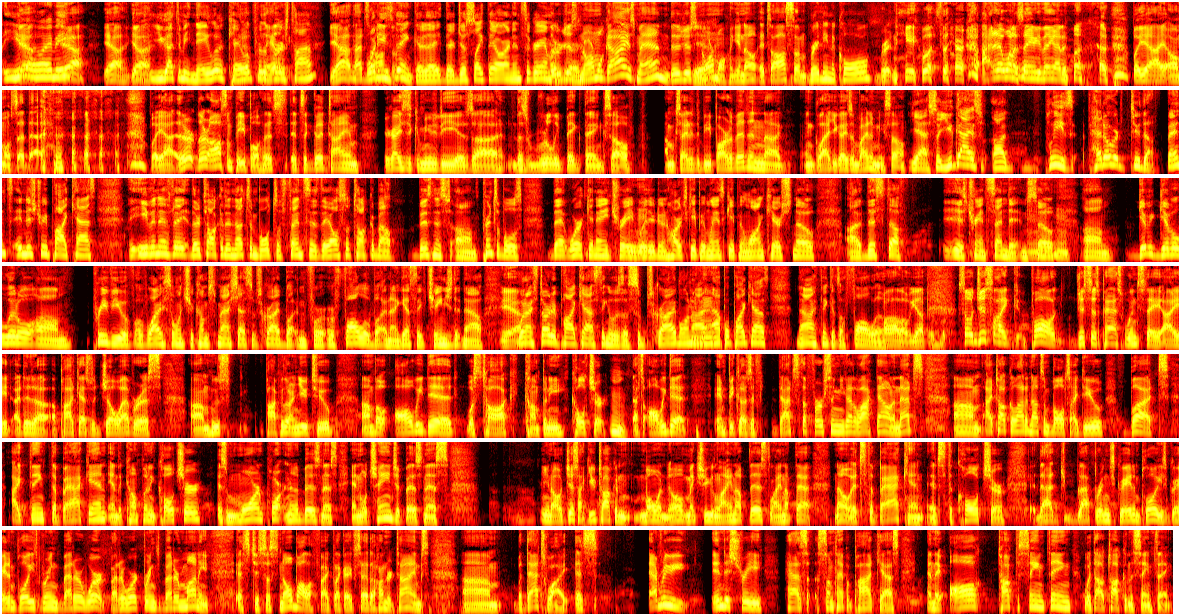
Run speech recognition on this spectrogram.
you yeah. know what I mean? Yeah. Yeah. Yeah. You got to meet Naylor, Caleb for the Naylor. first time. Yeah. That's what do you think? Are they they're just like they are on Instagram? They're or, just or normal guys, man. They're just Yeah. normal. You know, it's awesome. Brittany Nicole. Brittany was there. I didn't want to say anything. I didn't want, but yeah, I almost said that. but yeah, they're they're awesome people. It's it's a good time. Your guys' community is uh does really big thing. So I'm excited to be part of it, and uh, and glad you guys invited me. So Yeah, so you guys, uh, please head over to the Fence Industry Podcast. Even if they, they're talking the nuts and bolts of fences, they also talk about business um, principles that work in any trade, whether you're doing hardscaping, landscaping, lawn care, snow. Uh, this stuff is transcendent, and so um, give give a little. Um, preview of, of why someone should come smash that subscribe button for or follow button i guess they've changed it now Yeah. when i started podcasting it was a subscribe on apple podcast now i think it's a follow follow. Yep. So just like Paul, just this past Wednesday, I I did a, a podcast with Joe Everest, um, who's popular on YouTube. Um, but all we did was talk company culture. That's all we did. And because if that's the first thing you got to lock down, and that's um, I talk a lot of nuts and bolts. I do, but I think the back end and the company culture is more important in a business and will change a business you know, just like you talking mowing, no, make sure you line up this, line up that. No, it's the back end, it's the culture that that brings great employees. Great employees bring better work. Better work brings better money. It's just a snowball effect, like I've said a hundred times. Um, but that's why it's every industry has some type of podcast, and they all talk the same thing without talking the same thing.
